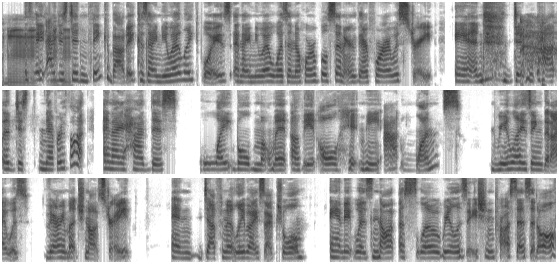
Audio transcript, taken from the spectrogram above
Mm, I, I just mhm. didn't think about it because I knew I liked boys and I knew I wasn't a horrible sinner, therefore I was straight and didn't have, just never thought. And I had this light bulb moment of it all hit me at once, realizing that I was very much not straight and definitely bisexual. And it was not a slow realization process at all,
